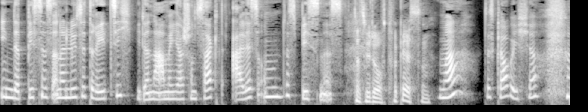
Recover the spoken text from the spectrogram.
in der Business-Analyse dreht sich, wie der Name ja schon sagt, alles um das Business. Das wird oft vergessen. Na, das glaube ich, ja.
